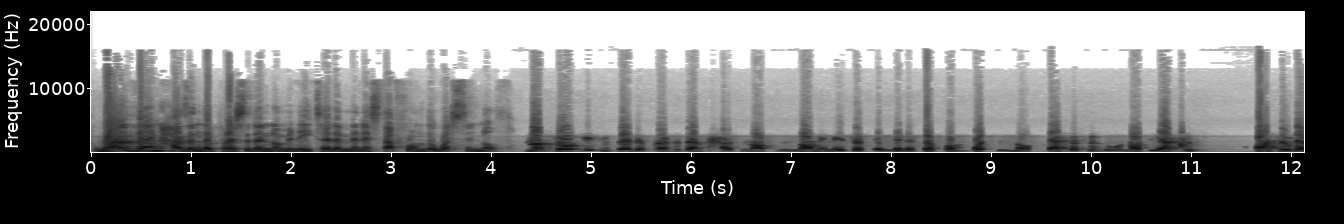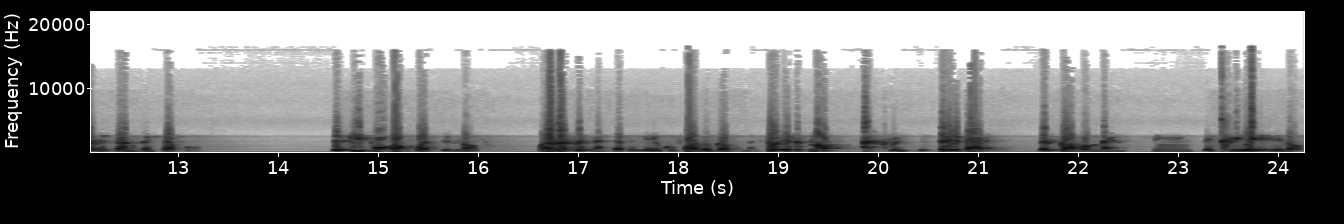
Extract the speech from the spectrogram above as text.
Why and then hasn't the president nominated a minister from the Western North? No, so if you say the president has not nominated a minister from Western North, that certainly will not be accurate. Until the recent reshuffle, the people of Western North were represented in the Akufo-Addo government. So it is not accurate to say that the government, since the creation of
